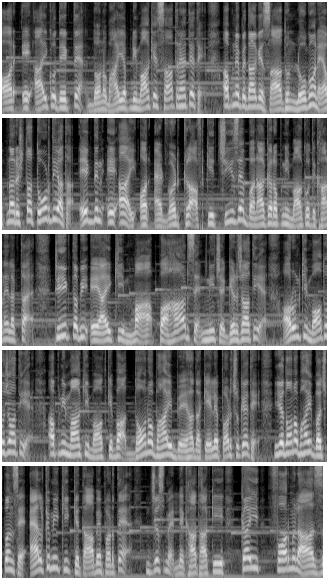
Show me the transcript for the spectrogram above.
और एआई को देखते हैं। दोनों भाई अपनी माँ के साथ रहते थे। अपने पिता के साथ उन लोगों ने अपना रिश्ता तोड़ दिया था। एक दिन एआई और एडवर्ड क्राफ्ट की चीज़ें बनाकर अपनी माँ को दिखाने लगता है। ठीक तभी एआई की माँ पहाड़ से नीचे गिर जाती है और उनकी मौत हो जाती है। अपनी माँ की मौत के बाद दोनों भाई बेहद अकेले पड़ चुके थे। ये दोनों भाई बचपन से एल्कमी की किताबें पढ़ते हैं, जिसमें लिखा था कि कई फॉर्मूलाज,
